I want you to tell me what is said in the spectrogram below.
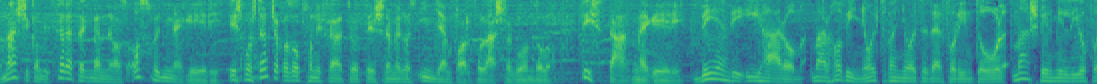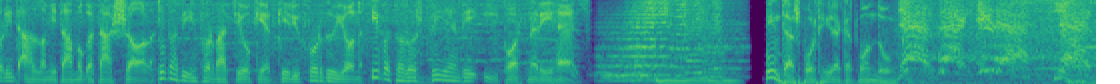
A másik, amit szeretek benne, az az, hogy megéri. És most nem csak az otthoni feltöltésre, meg az ingyen parkolásra gondolok. Tisztán megéri. BMW i3 már havi 88 ezer forinttól másfél millió forint állami támogatással. További információkért kérjük forduljon hivatalos BMW i partneréhez. Intersport híreket mondunk. Gyertek ide! Gyertek!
